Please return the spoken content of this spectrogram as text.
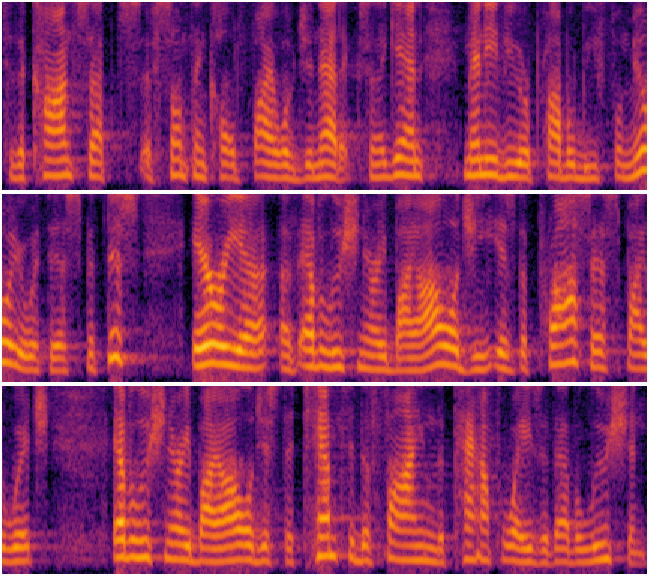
to the concepts of something called phylogenetics. And again, many of you are probably familiar with this, but this area of evolutionary biology is the process by which evolutionary biologists attempt to define the pathways of evolution.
